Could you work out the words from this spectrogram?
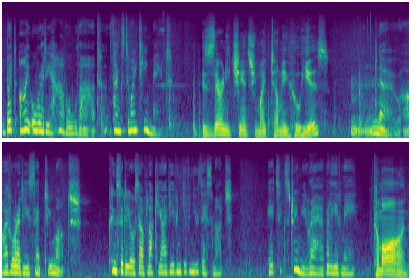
but I already have all that, thanks to my teammate. Is there any chance you might tell me who he is? No, I've already said too much. Consider yourself lucky I've even given you this much. It's extremely rare, believe me. Come on,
